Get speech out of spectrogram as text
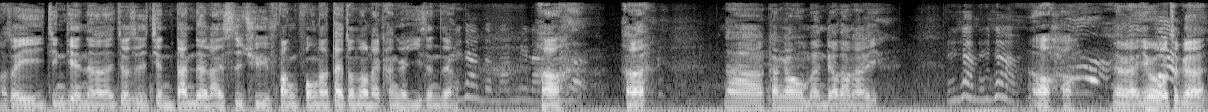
好，所以今天呢，就是简单的来市区放风啊，带壮壮来看个医生这样。好，好了，那刚刚我们聊到哪里？等一下，等一下。哦，好，那个，因为我这个，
